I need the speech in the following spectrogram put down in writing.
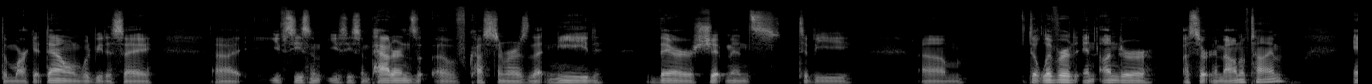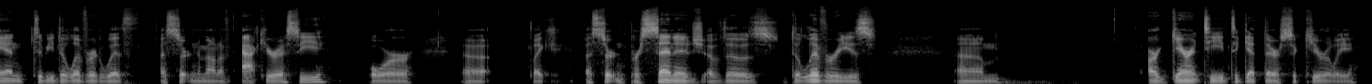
the market down would be to say, uh, you see some you see some patterns of customers that need their shipments to be um, delivered in under a certain amount of time and to be delivered with a certain amount of accuracy or uh, like a certain percentage of those deliveries um, are guaranteed to get there securely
